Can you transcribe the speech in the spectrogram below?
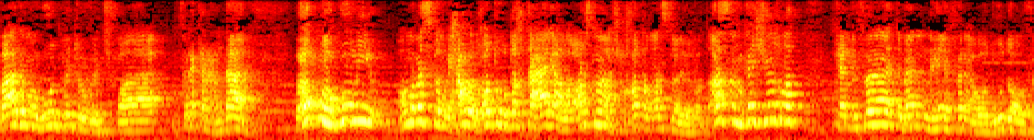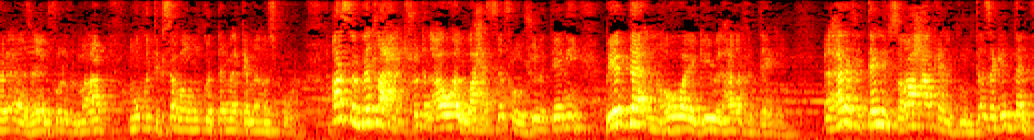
بعد وجود متروفيتش. فالفرقة كان عندها عقم هجومي هم بس كانوا بيحاولوا يضغطوا ضغط عالي على أرسنال عشان خاطر أرسنال يغلط. أرسنال ما كانش يغلط كان الفرقه تبان إن هي فرقة ودودة وفرقة زي الفل في الملعب ممكن تكسبها وممكن تعمل كمان score. أرسنال بيطلع الشوط الأول 1-0 والشوط الثاني بيبدأ إن هو يجيب الهدف الثاني الهدف الثاني بصراحة كانت ممتازة جدا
